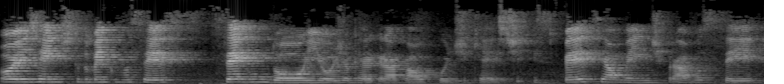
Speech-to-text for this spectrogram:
Oi, gente, tudo bem com vocês? Segundou e hoje eu quero gravar o podcast especialmente para você.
